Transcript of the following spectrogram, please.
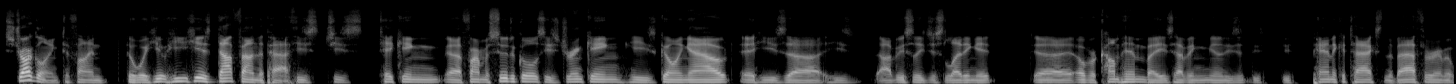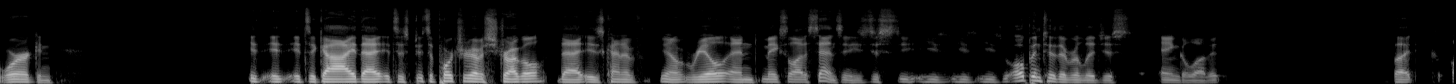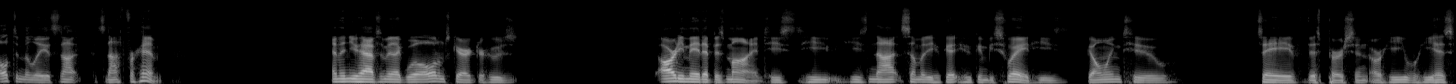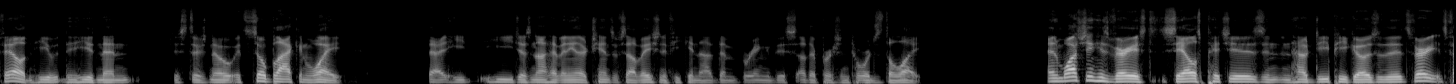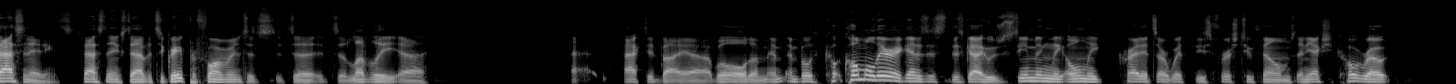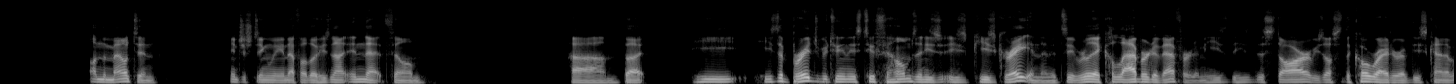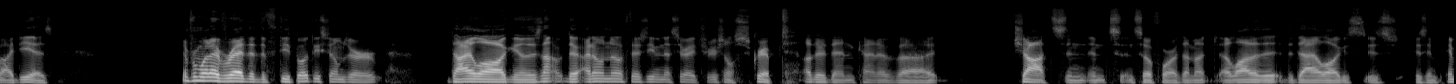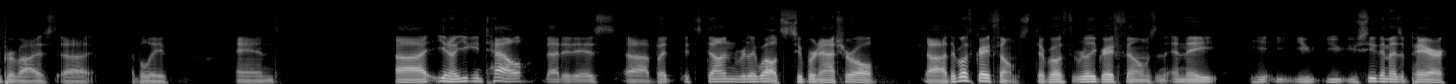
struggling to find the way he he, he has not found the path. He's he's taking uh, pharmaceuticals he's drinking he's going out uh, he's uh he's obviously just letting it uh, overcome him by he's having you know these these these panic attacks in the bathroom at work and it, it it's a guy that it's a it's a portrait of a struggle that is kind of you know real and makes a lot of sense and he's just he's he's he's open to the religious angle of it. But ultimately it's not it's not for him. And then you have somebody like Will Oldham's character who's already made up his mind. He's he he's not somebody who can, who can be swayed. He's going to save this person or he he has failed and he he then just there's no it's so black and white that he he does not have any other chance of salvation if he cannot then bring this other person towards the light. And watching his various sales pitches and, and how deep he goes with it it's very it's fascinating. It's fascinating stuff. It's a great performance. It's it's a it's a lovely uh acted by uh will oldham and, and both Co- Cole O'Leary again is this this guy whose seemingly only credits are with these first two films and he actually co-wrote on the mountain interestingly enough although he's not in that film. Um but he he's a bridge between these two films and he's he's he's great in them. It's a, really a collaborative effort. I mean he's he's the star he's also the co-writer of these kind of ideas. And from what i've read that the, these both these films are dialogue you know there's not there i don't know if there's even necessarily a traditional script other than kind of uh shots and and, and so forth i'm not a lot of the, the dialogue is is is improvised uh i believe and uh, you know, you can tell that it is, uh, but it's done really well. It's supernatural. Uh, they're both great films. They're both really great films, and, and they he, you you you see them as a pair.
